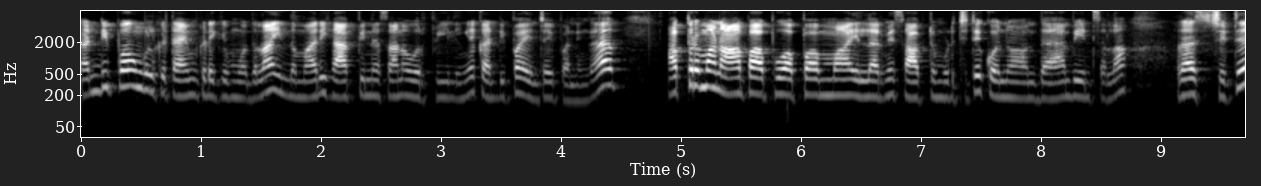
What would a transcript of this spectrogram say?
கண்டிப்பாக உங்களுக்கு டைம் கிடைக்கும் போதெல்லாம் இந்த மாதிரி ஹாப்பினஸ்ஸான ஒரு ஃபீலிங்கை கண்டிப்பாக என்ஜாய் பண்ணுங்கள் அப்புறமா நான் பாப்பு அப்பா அம்மா எல்லாருமே சாப்பிட்டு முடிச்சுட்டு கொஞ்சம் அந்த ஆம்பியன்ஸ் எல்லாம் ரசிச்சுட்டு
